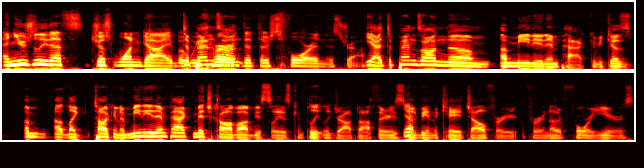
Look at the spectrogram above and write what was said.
And usually that's just one guy, but we've heard on- that there's four in this draft. yeah, it depends on um, immediate impact because um, uh, like talking immediate impact, Michkov obviously is completely dropped off there. He's Yep. going to be in the KHL for for another four years.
